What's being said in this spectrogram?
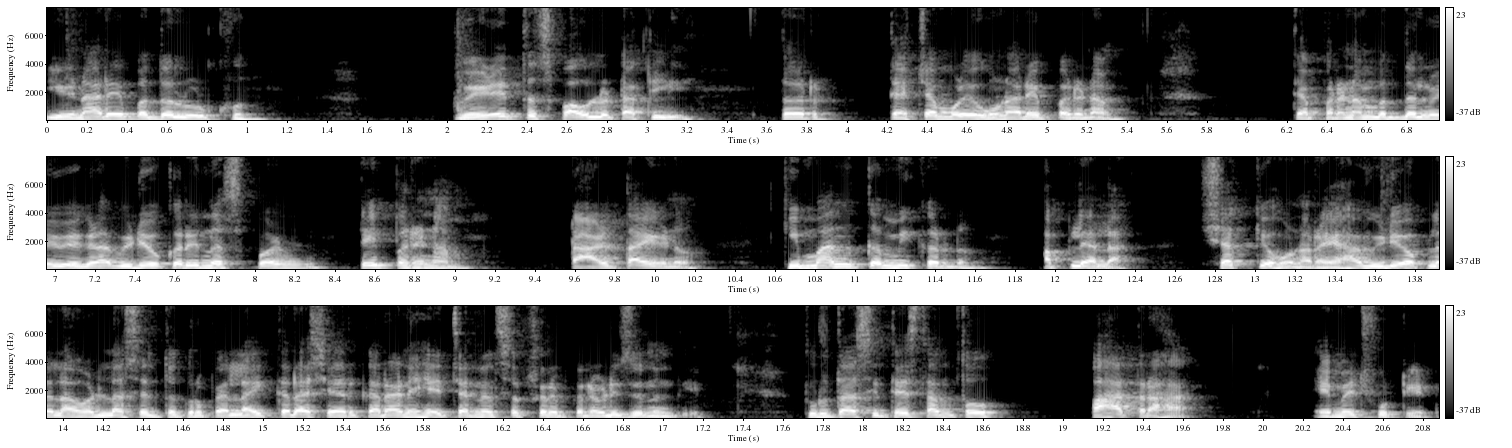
येणारे बदल ओळखून वेळेतच पावलं टाकली तर त्याच्यामुळे होणारे परिणाम. त्या परिणामबद्दल मी वेगळा व्हिडिओ करीनच पण ते परिणाम टाळता येणं किमान कमी करणं आपल्याला शक्य होणार आहे. हा व्हिडिओ आपल्याला आवडला असेल तर कृपया लाईक करा शेअर करा आणि हे चॅनल सबस्क्राईब करावी विनंती आहे. तुर्तास इथेच थांबतो. पाहत रहा. एम एच फोर्टी एट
